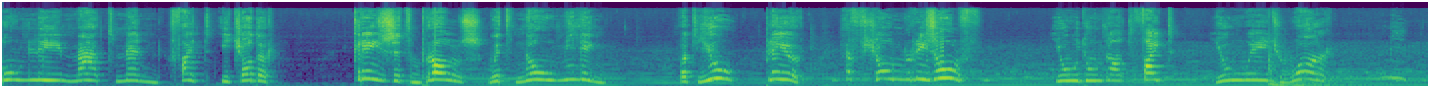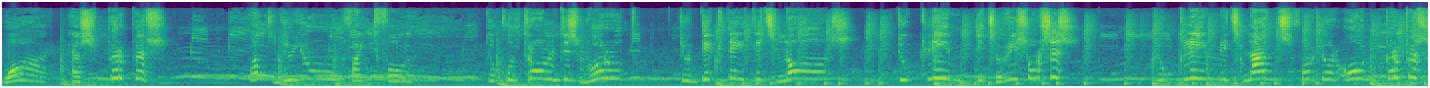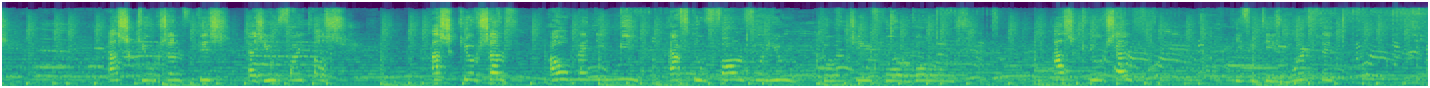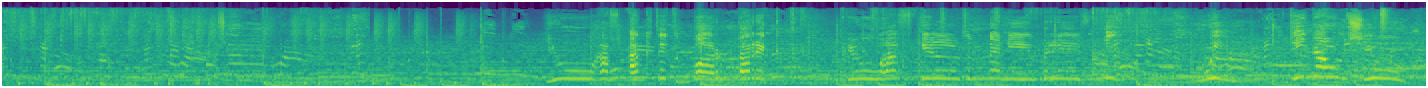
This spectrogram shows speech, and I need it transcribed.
Only madmen fight each other. Crazed brawls with no meaning. But you, player, have shown resolve. You do not fight, you wage war. War has purpose. What do you fight for? To control this world? To dictate its laws? To claim its resources? To claim its lands for your own purpose? Ask yourself this as you fight us. Ask yourself how many me have to fall for you to achieve your goals. Ask yourself if it is worth it. You have acted barbaric. You have killed many brave men. We denounce you.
